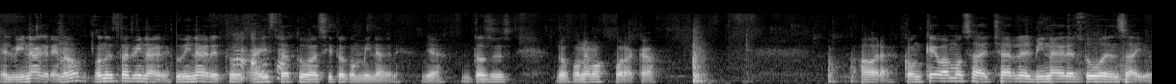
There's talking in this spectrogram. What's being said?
el vinagre, ¿no? ¿Dónde está el vinagre? Tu vinagre, tu- ahí está tu vasito con vinagre. Ya, entonces lo ponemos por acá. Ahora, ¿con qué vamos a echarle el vinagre al tubo de ensayo?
